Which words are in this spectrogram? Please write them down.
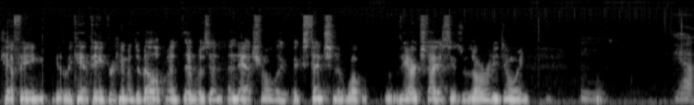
campaign, the campaign for human development, that was an, a natural extension of what the archdiocese was already doing. Mm. Yeah,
